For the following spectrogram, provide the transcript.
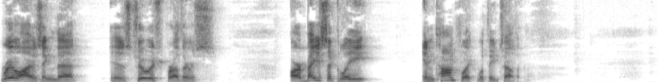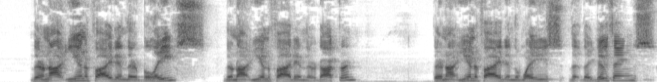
realizing that his Jewish brothers are basically in conflict with each other. They're not unified in their beliefs. They're not unified in their doctrine. They're not unified in the ways that they do things.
